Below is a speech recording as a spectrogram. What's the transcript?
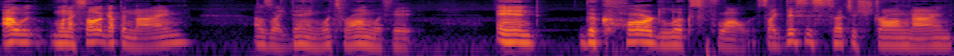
I w- when I saw it got the 9, I was like, dang, what's wrong with it? And the card looks flawless. Like this is such a strong nine.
